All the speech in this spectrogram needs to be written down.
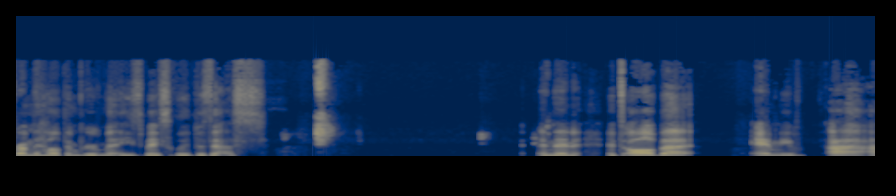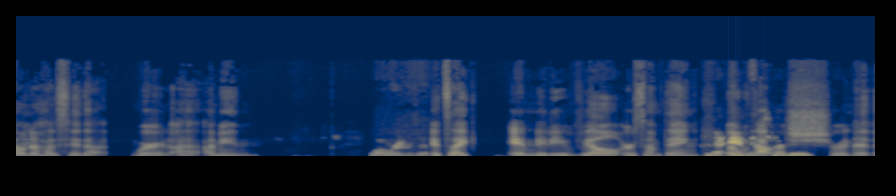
from the health improvement, he's basically possessed. And then it's all about amni. Uh, I don't know how to say that word. I, I mean, what word is it? It's like Amityville or something, yeah, but without a shirt,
